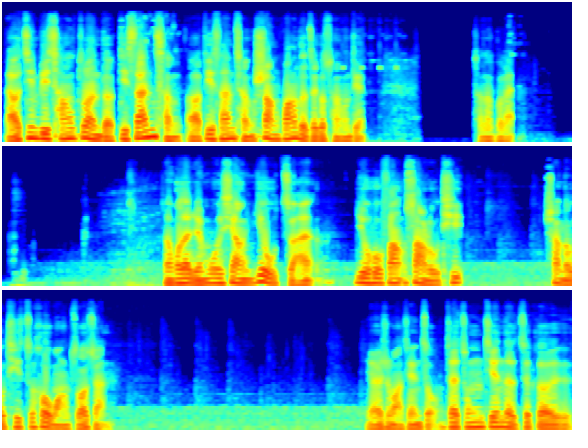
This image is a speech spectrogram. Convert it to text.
然后禁闭仓钻的第三层啊，第三层上方的这个传送点，传送过来，传过来，人物向右转，右后方上楼梯，上楼梯之后往左转，然后是往前走，在中间的这个。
